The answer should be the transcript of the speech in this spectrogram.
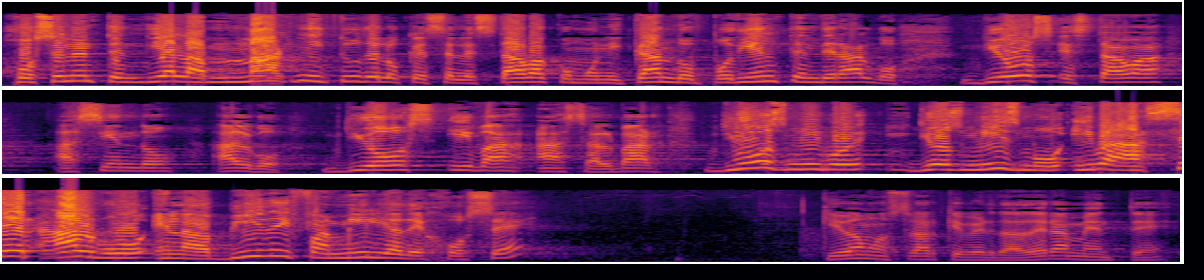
José no entendía la magnitud de lo que se le estaba comunicando, podía entender algo. Dios estaba haciendo algo. Dios iba a salvar. Dios mismo, Dios mismo iba a hacer algo en la vida y familia de José que iba a mostrar que verdaderamente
